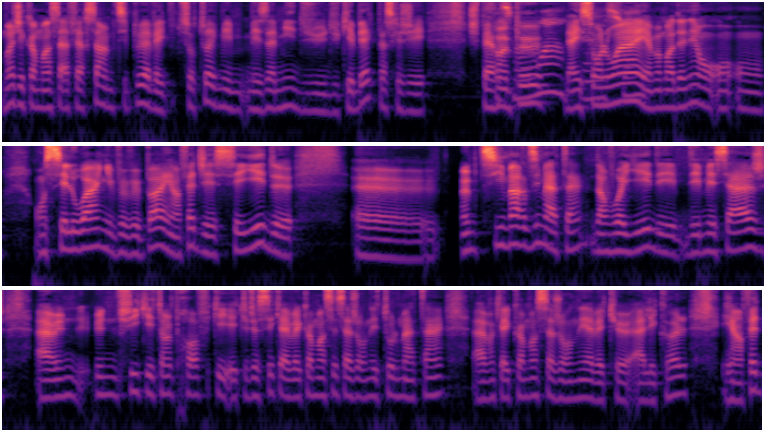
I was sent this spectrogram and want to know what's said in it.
Moi, j'ai commencé à faire ça un petit peu avec, surtout avec mes, mes amis du, du Québec parce que j'ai, je perds Ils un peu. loin, Ben, ils sont loin sûr. et à un moment donné, on, on- on- on s'éloigne, veut, veut pas. Et en fait, j'ai essayé de, euh, un petit mardi matin, d'envoyer des, des messages à une, une fille qui est un prof, qui, que je sais qu'elle avait commencé sa journée tôt le matin, avant qu'elle commence sa journée avec, euh, à l'école. Et en fait,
